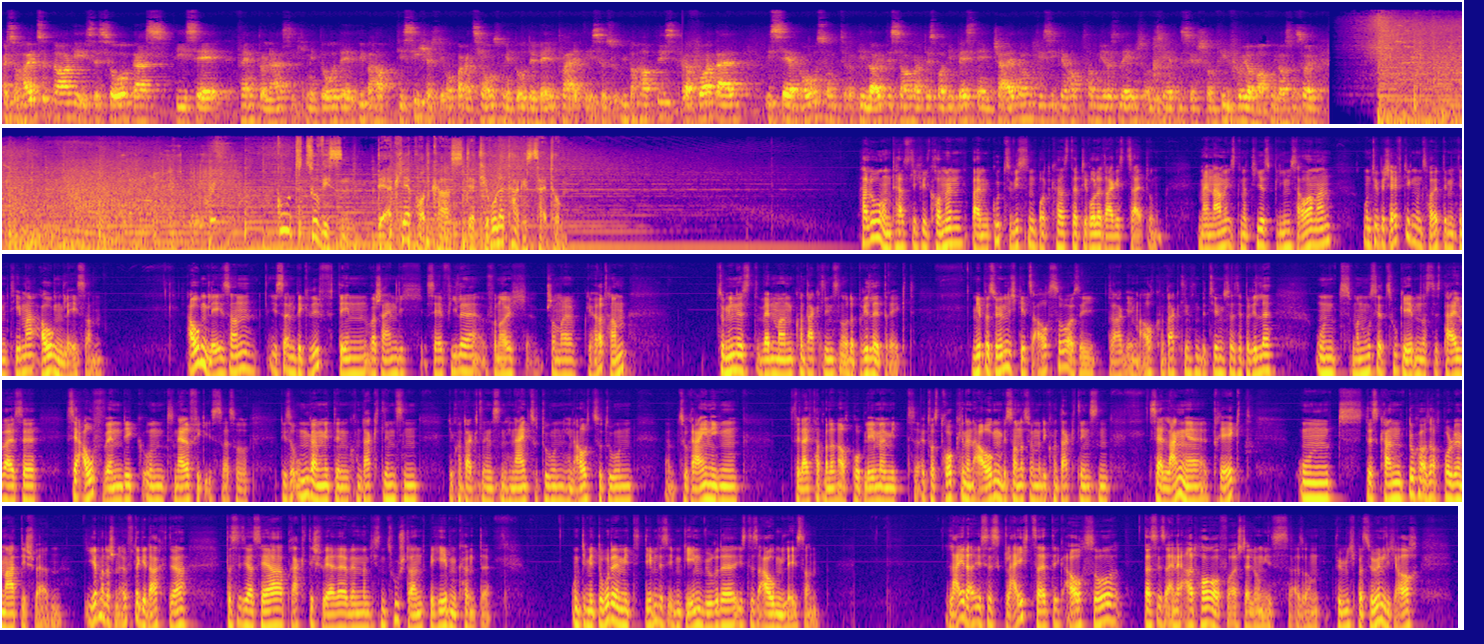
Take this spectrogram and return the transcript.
Also heutzutage ist es so, dass diese Femtolasik-Methode überhaupt die sicherste Operationsmethode weltweit ist, also überhaupt ist. Der Vorteil ist sehr groß und die Leute sagen halt, das war die beste Entscheidung, die sie gehabt haben ihres Lebens und sie hätten sich schon viel früher machen lassen sollen. Gut zu wissen, der Erklärpodcast der Tiroler Tageszeitung. Hallo und herzlich willkommen beim Gut zu wissen Podcast der Tiroler Tageszeitung. Mein Name ist Matthias Blim-Sauermann und wir beschäftigen uns heute mit dem Thema Augenlasern. Augenlasern ist ein Begriff, den wahrscheinlich sehr viele von euch schon mal gehört haben, zumindest wenn man Kontaktlinsen oder Brille trägt. Mir persönlich geht es auch so, also ich trage eben auch Kontaktlinsen bzw. Brille und man muss ja zugeben, dass das teilweise sehr aufwendig und nervig ist. Also dieser Umgang mit den Kontaktlinsen, die Kontaktlinsen hineinzutun, hinauszutun, äh, zu reinigen. Vielleicht hat man dann auch Probleme mit etwas trockenen Augen, besonders wenn man die Kontaktlinsen sehr lange trägt. Und das kann durchaus auch problematisch werden. Ich habe mir da schon öfter gedacht, ja, dass es ja sehr praktisch wäre, wenn man diesen Zustand beheben könnte. Und die Methode, mit dem das eben gehen würde, ist das Augenlasern. Leider ist es gleichzeitig auch so, dass es eine Art Horrorvorstellung ist, also für mich persönlich auch,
